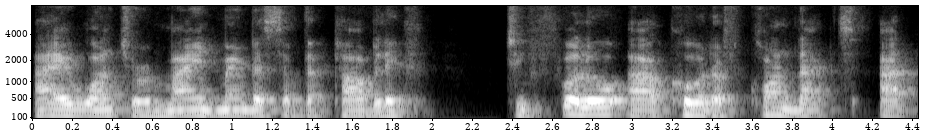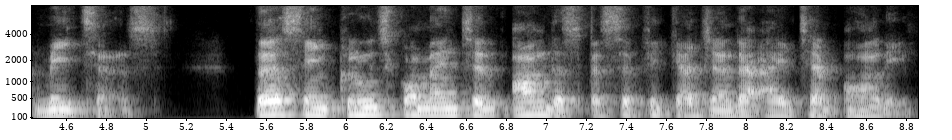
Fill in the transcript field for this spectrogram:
I want to remind members of the public to follow our code of conduct at meetings. This includes commenting on the specific agenda item only.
